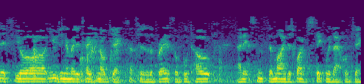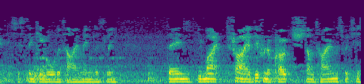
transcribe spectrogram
if you're using a meditation object such as the breath or Buddha, and it's the mind just won't stick with that object. It's just thinking all the time, endlessly. Then you might try a different approach sometimes, which is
